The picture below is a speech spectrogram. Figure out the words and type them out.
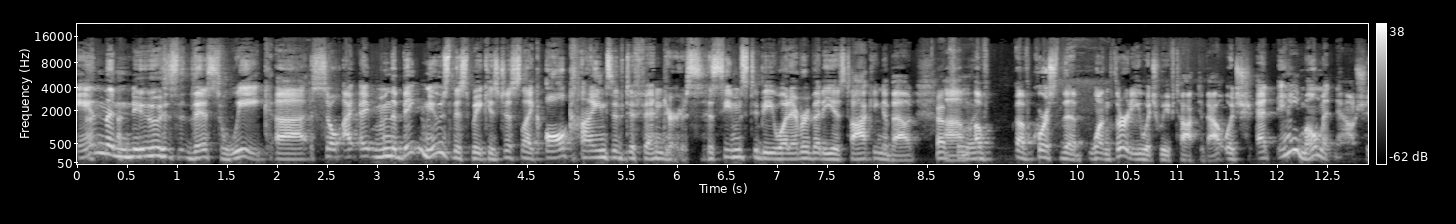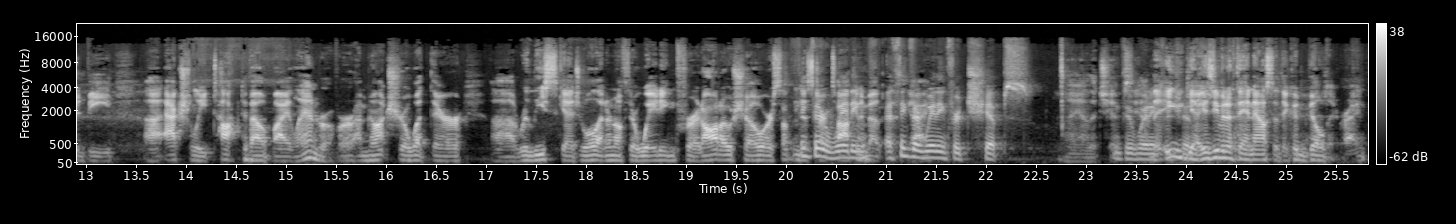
in the news this week, uh, so I, I, mean, the big news this week is just like all kinds of defenders. This seems to be what everybody is talking about. Um, of, of course, the 130, which we've talked about, which at any moment now should be uh, actually talked about by Land Rover. I'm not sure what their uh, release schedule. I don't know if they're waiting for an auto show or something. I think they're waiting. I think guy. they're waiting for chips. Yeah, the chips. Yeah. they, for yeah, even if they announced it, they couldn't build it, right?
